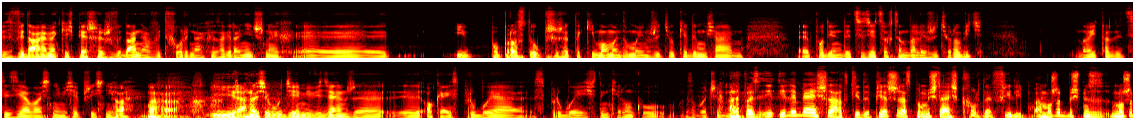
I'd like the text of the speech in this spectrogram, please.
wydałem jakieś pierwsze już wydania w wytwórniach zagranicznych yy, i po prostu przyszedł taki moment w moim życiu, kiedy musiałem e, podjąć decyzję, co chcę dalej w życiu robić. No i ta decyzja właśnie mi się przyśniła. Aha. I rano się budziłem i wiedziałem, że y, okej, okay, spróbuję, spróbuję iść w tym kierunku, zobaczymy. Ale powiedz, ile miałeś lat, kiedy pierwszy raz pomyślałeś, kurde, Filip, a może, byśmy, może,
